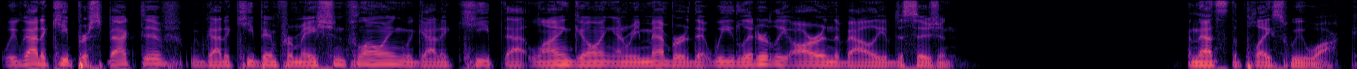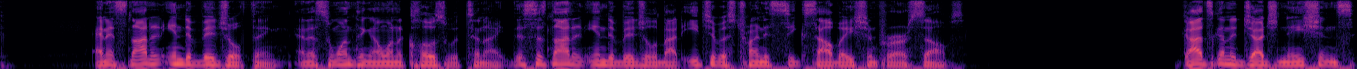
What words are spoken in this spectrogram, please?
we've got to keep perspective. We've got to keep information flowing. We got to keep that line going and remember that we literally are in the valley of decision. And that's the place we walk. And it's not an individual thing. And that's the one thing I want to close with tonight. This is not an individual about each of us trying to seek salvation for ourselves. God's going to judge nations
